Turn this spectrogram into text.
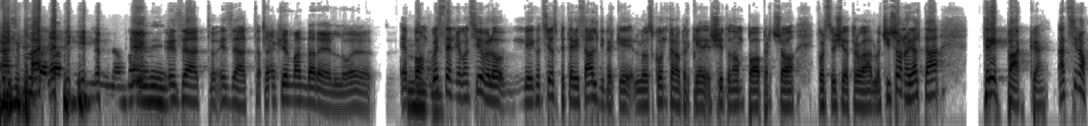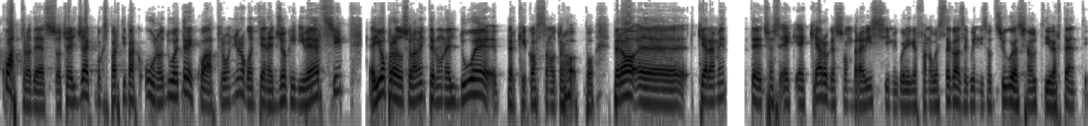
Ah, Bananino. bananino, bananino. Esatto, esatto. c'è anche il mandarello. Eh. E bon, Mm. questo è il mio consiglio, ve lo, vi consiglio di aspettare i saldi perché lo scontano perché è uscito da un po', perciò forse riuscite a trovarlo. Ci sono in realtà tre pack, anzi no, quattro adesso, c'è il Jackbox Party Pack 1, 2, 3, 4, ognuno contiene giochi diversi e io ho provato solamente l'uno e il 2 perché costano troppo, però eh, chiaramente cioè, è, è chiaro che sono bravissimi quelli che fanno queste cose, quindi sono sicuro che siano tutti divertenti.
